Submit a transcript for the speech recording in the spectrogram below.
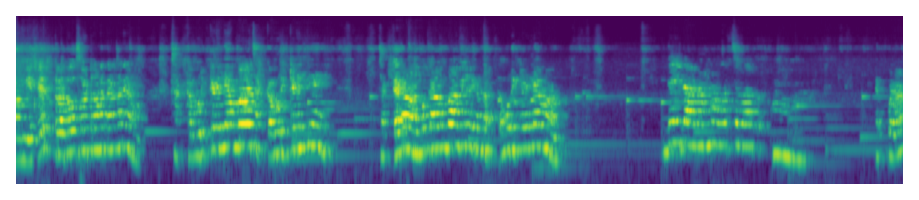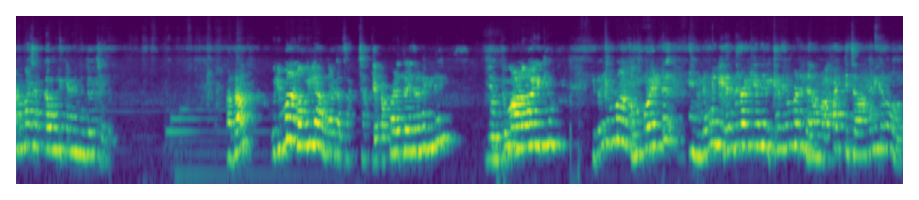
ആമിയൊക്കെ എത്ര ദിവസമായിട്ട് നടക്കാൻ അറിയാമോ? ചക്ക മുറിക്കണില്ലേ അമ്മ? ചക്ക മുറിക്കണില്ലേ? ചക്ക കാണുമ്പോ കാണുമ്പോ ആമി വരും ചക്ക മുറിക്കണില്ലേ അമ്മ? എപ്പോഴാണ് അമ്മ ചക്ക മുറിക്കണെന്ന് ചോദിച്ചത്? അതാ ഒരു മണവുമില്ല കേട്ടോ. ചക്കയൊക്കെ പഴുത്തുകഴിഞ്ഞിട്ടുണ്ടെങ്കിൽ എന്ത് മണമായിരിക്കും? ഇതൊരു മണം പോയിട്ട് എന്റെ മുന്നിൽ എന്ത് ചക്കയെന്ന് എനിക്കറിയാൻ പാടില്ല നമ്മളെ പറ്റിച്ചതാന്ന് എനിക്ക് തോന്നും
